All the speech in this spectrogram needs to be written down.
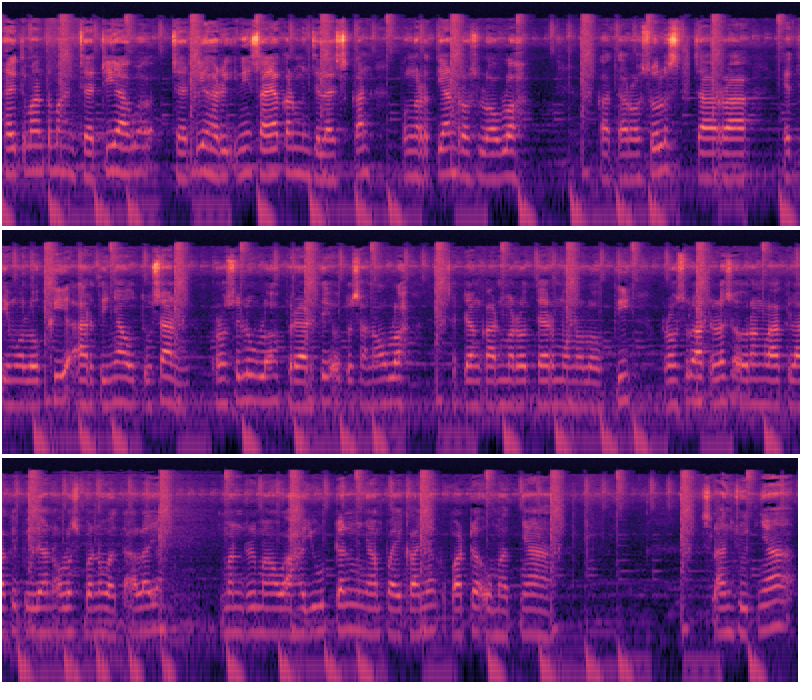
Hai teman-teman, jadi awal jadi hari ini saya akan menjelaskan pengertian Rasulullah. Kata Rasul secara etimologi artinya utusan. Rasulullah berarti utusan Allah. Sedangkan menurut terminologi, Rasul adalah seorang laki-laki pilihan Allah Subhanahu wa taala yang menerima wahyu dan menyampaikannya kepada umatnya. Selanjutnya,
